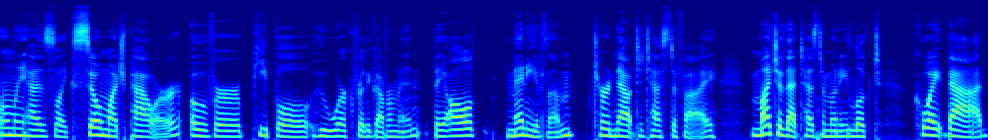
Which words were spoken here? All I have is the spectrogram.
only has like so much power over people who work for the government. They all, many of them, turned out to testify. Much of that testimony looked quite bad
